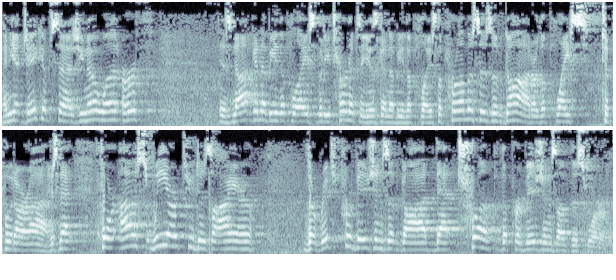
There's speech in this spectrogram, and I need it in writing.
And yet Jacob says, you know what? Earth is not going to be the place, but eternity is going to be the place. The promises of God are the place to put our eyes. That for us, we are to desire the rich provisions of God that trump the provisions of this world.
